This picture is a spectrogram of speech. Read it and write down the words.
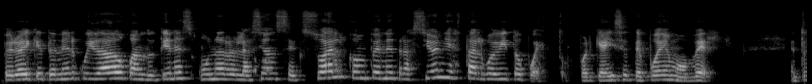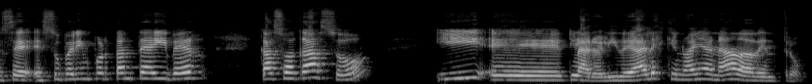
pero hay que tener cuidado cuando tienes una relación sexual con penetración y está el huevito puesto, porque ahí se te puede mover. Entonces es súper importante ahí ver caso a caso y eh, claro, el ideal es que no haya nada dentro,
